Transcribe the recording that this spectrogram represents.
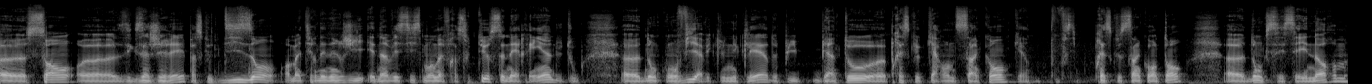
euh, sans euh, exagérer parce que 10 ans en matière d'énergie et d'investissement d'infrastructure ce n'est rien du tout. Donc on vit avec le nucléaire depuis bientôt presque 45 ans, presque 50 ans, Euh, donc c'est énorme,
